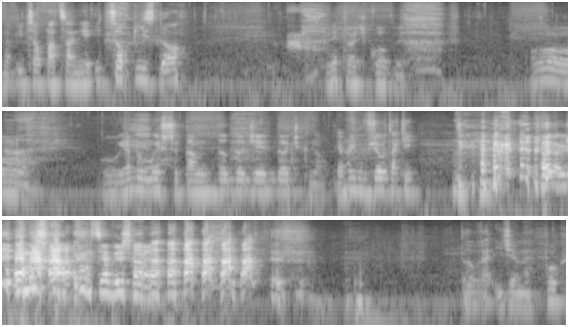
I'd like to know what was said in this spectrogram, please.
No i co pacanie? I co pizdo? Nie trać głowy. O, o, ja bym mu jeszcze tam do, do, doćknął. Ja bym wziął taki... Myszka, funkcja myszka. Idziemy. Pok-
